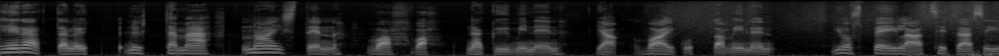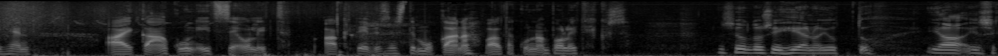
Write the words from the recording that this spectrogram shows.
herättänyt nyt tämä naisten vahva näkyminen ja vaikuttaminen, jos peilaat sitä siihen aikaan, kun itse olit aktiivisesti mukana valtakunnan politiikassa? No se on tosi hieno juttu. Ja, ja se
